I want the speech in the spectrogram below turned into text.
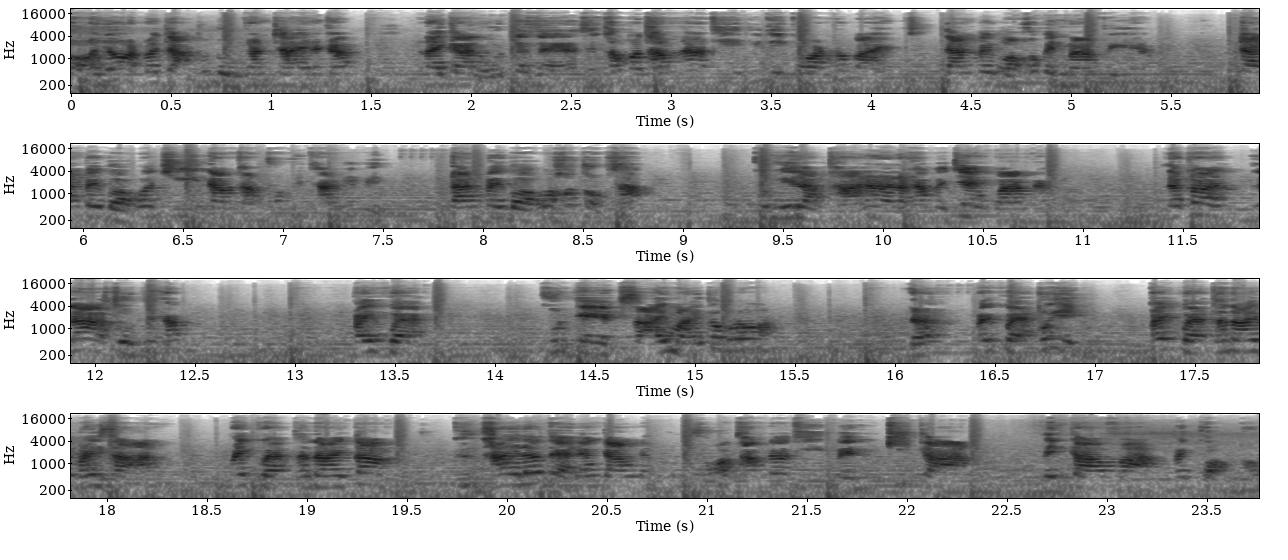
ต่อยอดมาจากคุณหนุ่มกัญชัยนะครับรายการโหนกระแสซึ่งเขาก็ทำหน้าที่พิธีกรเข้าไปดันไปบอกเขาเป็นมาเฟียดันไปบอกว่าชี้นำสังคมในทางที่ผิดดันไปบอกว่าเขาตบทรัพย์คุณมีหลักฐานอะไรนะครับ ไปแจ้งความครับ แล้วก็ล่าสุดนะครับ ไปแกวะคุณเอกสายไหมต้องรอดนะไปแกวะเขาอีก ไปแกวะทนายไพศาลไปแกวะทนายตั้มคือใครแล้วแต่ดังๆเนี่ยขอทำหน้าที่เป็นขี้กาเป็นกาวฝากไปกล่องเขา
